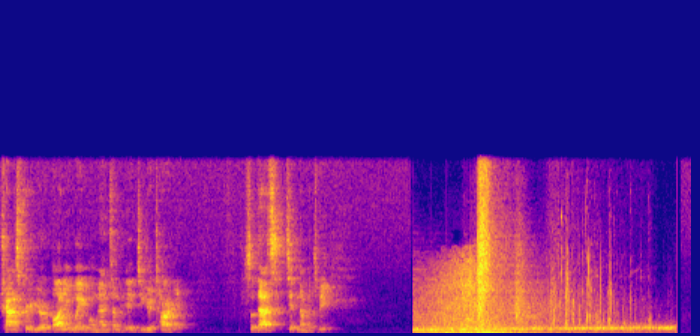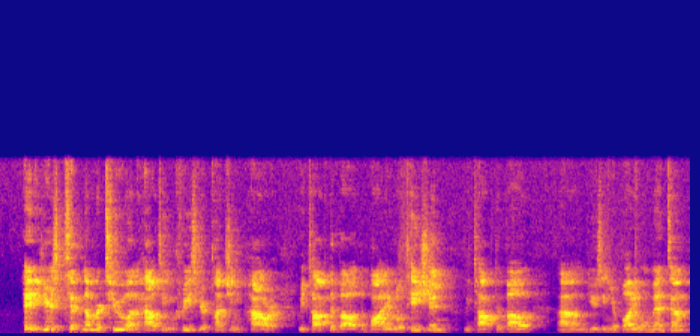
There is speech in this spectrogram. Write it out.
transfer your body weight momentum into your target. So that's tip number three. Hey, here's tip number two on how to increase your punching power. We talked about the body rotation. We talked about um, using your body momentum.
